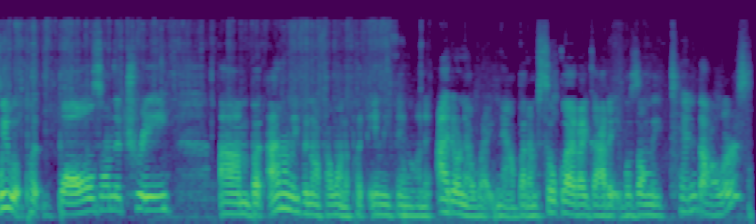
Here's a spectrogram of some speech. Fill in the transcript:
we would put balls on the tree. Um, but I don't even know if I want to put anything on it. I don't know right now, but I'm so glad I got it. It was only $10.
